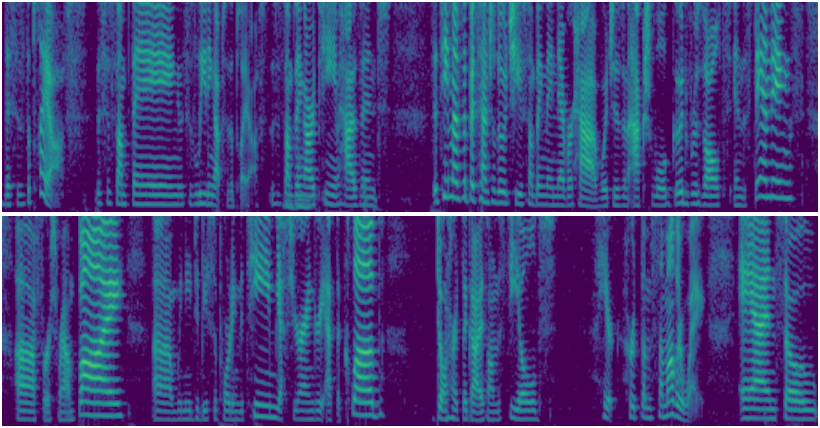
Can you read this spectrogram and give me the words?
This is the playoffs. This is something. This is leading up to the playoffs. This is something our team hasn't the team has the potential to achieve something they never have, which is an actual good result in the standings, uh, first round bye. Uh, we need to be supporting the team. Yes, you're angry at the club. Don't hurt the guys on the field. Hurt them some other way. And so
